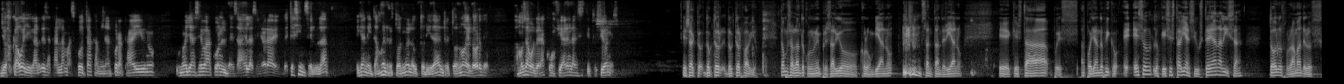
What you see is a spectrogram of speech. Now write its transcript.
yo acabo de llegar de sacar la mascota a caminar por acá y uno, uno ya se va con el mensaje de la señora de vete sin celular. Oiga, necesitamos el retorno de la autoridad, el retorno del orden. Vamos a volver a confiar en las instituciones. Exacto, doctor, doctor Fabio. Estamos hablando con un empresario colombiano, santanderiano, eh, que está pues apoyando a Fico. E, eso lo que dice está bien. Si usted analiza todos los programas de los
